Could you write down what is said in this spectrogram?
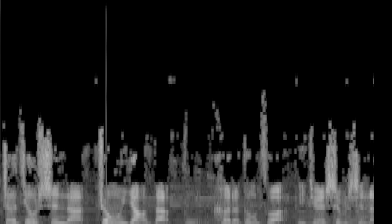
这就是呢重要的补课的动作，你觉得是不是呢？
